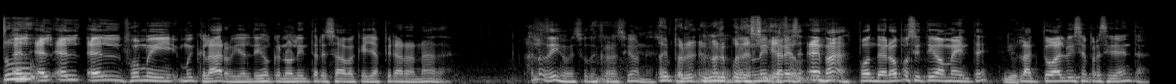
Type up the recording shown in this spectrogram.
Tú, Él, él- él- él fue muy, muy claro y él dijo que no le interesaba que ella aspirara a nada. Él lo dijo en sus declaraciones. Ay, pero él no le puede decir interesa. eso. Es más, ponderó positivamente la actual vicepresidenta.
